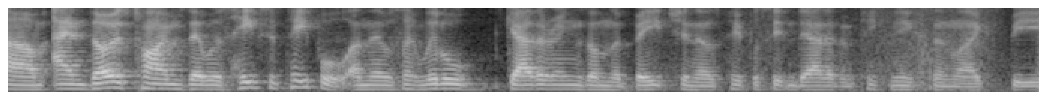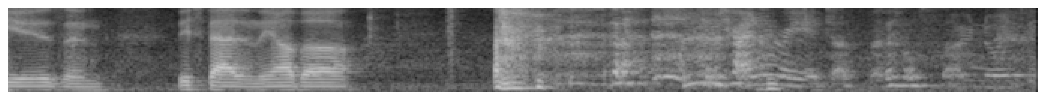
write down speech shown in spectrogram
um, and those times there was heaps of people, and there was like little gatherings on the beach, and there was people sitting down having picnics and like beers and this, that, and the other. I'm trying to readjust, but I'm so noisy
